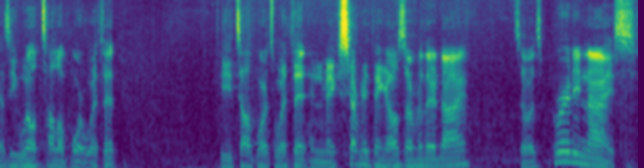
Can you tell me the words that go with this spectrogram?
As he will teleport with it. He teleports with it and makes everything else over there die. So it's pretty nice.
